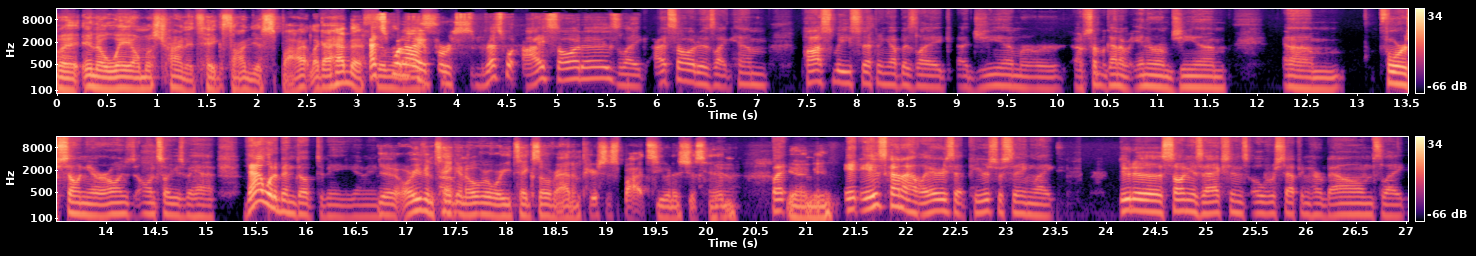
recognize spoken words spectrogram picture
but in a way, almost trying to take Sonya's spot. Like I had that. that's what I first. That's what I saw it as. Like I saw it as like him possibly stepping up as like a GM or, or some kind of interim GM um, for Sonya or on on Sonya's behalf. That would have been dope to me. I mean, yeah, or even taking over where he takes over Adam Pearce's spot too, and it's just him. But- yeah, I mean? it is kind of hilarious that Pearce was saying like, due to Sonya's actions overstepping her bounds, like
